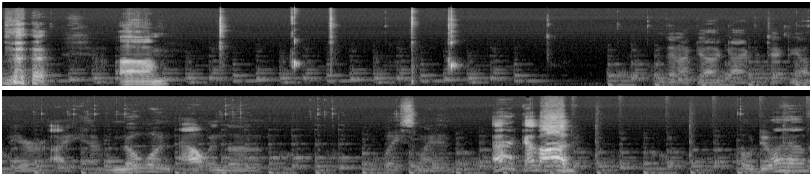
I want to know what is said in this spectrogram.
um, and then I've got a guy protecting up here. I have no one out in the wasteland. Ah, come on! Oh, do I have...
